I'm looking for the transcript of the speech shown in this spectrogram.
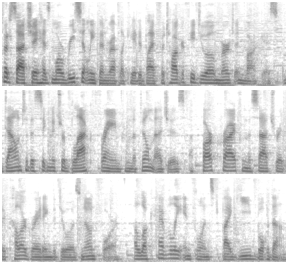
Versace has more recently been replicated by photography duo Mert and Marcus, down to the signature black frame from the film edges, a far cry from the saturated color grading the duo is known for, a look heavily influenced by Guy Bourdin.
